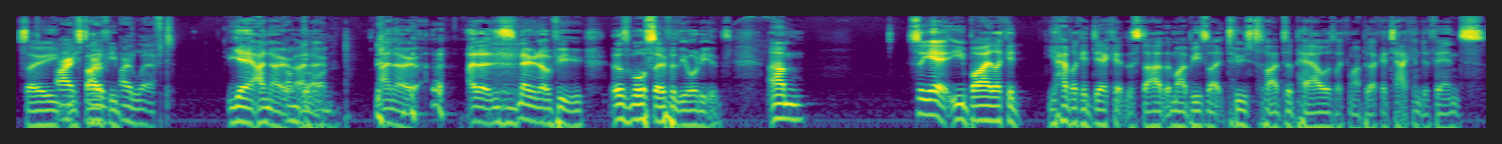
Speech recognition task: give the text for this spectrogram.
So you I, start I, off. You, I left. yeah, I know, I'm I know. I know, I know. This is maybe not for you. It was more so for the audience. Um, so yeah, you buy like a you have like a deck at the start that might be like two types of powers, like it might be like attack and defense.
